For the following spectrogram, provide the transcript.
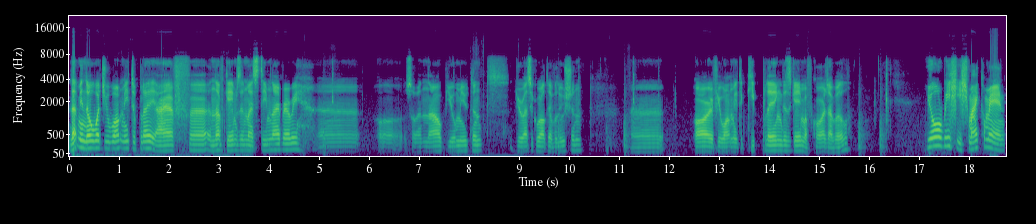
let me know what you want me to play. I have uh, enough games in my Steam library. Uh, so and now Biomutant, Jurassic World Evolution. Uh, or if you want me to keep playing this game, of course I will. Your wish is my command.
